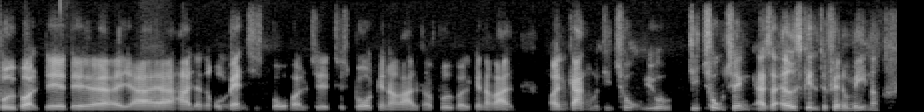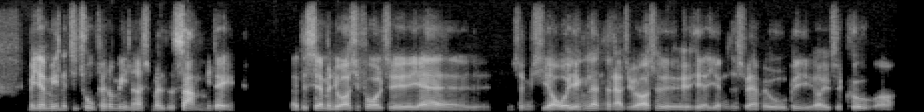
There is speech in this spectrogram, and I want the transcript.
fodbold. Det, det er, jeg har et andet romantisk forhold til, til sport generelt og fodbold generelt. Og en gang med de to, jo, de to ting, altså adskilte fænomener. Men jeg mener, at de to fænomener er smeltet sammen i dag. Og det ser man jo også i forhold til, ja, som jeg siger, over i England, men altså jo også herhjemme desværre med OB og FCK og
